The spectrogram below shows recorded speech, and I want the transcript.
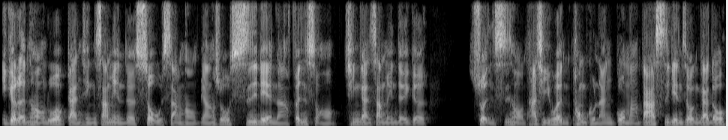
一个人哈，如果感情上面的受伤哈，比方说失恋啊、分手哦，情感上面的一个损失哦，他其实会很痛苦难过嘛。大家失恋之后应该都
